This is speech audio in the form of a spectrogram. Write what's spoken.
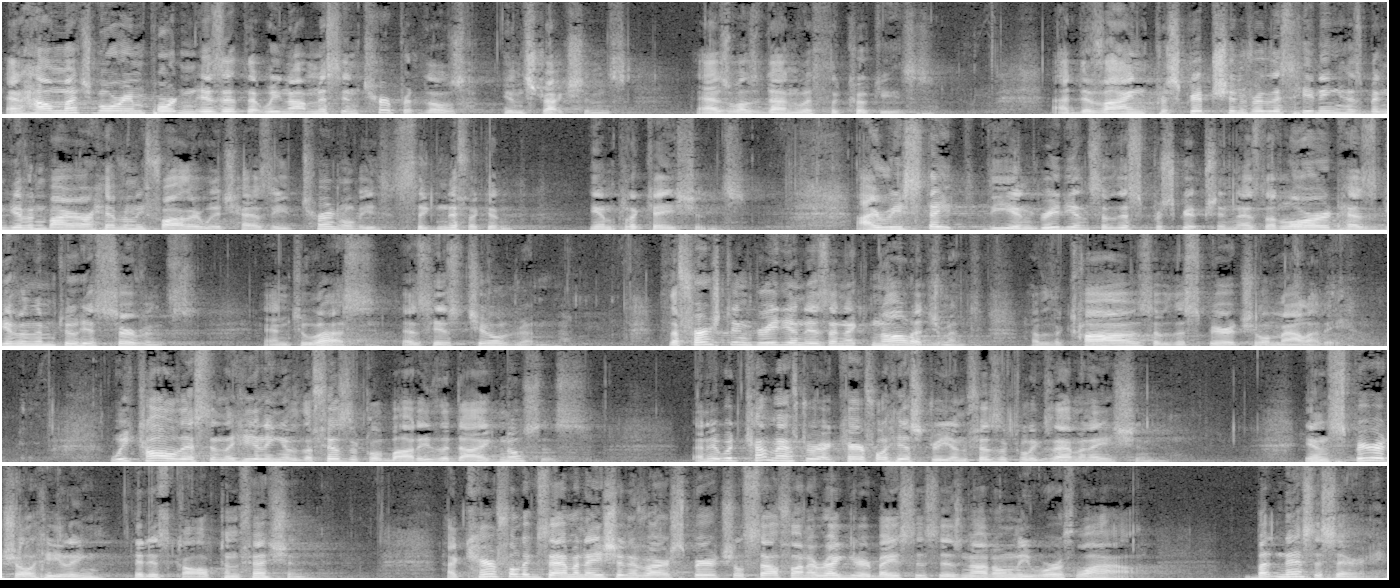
And how much more important is it that we not misinterpret those instructions as was done with the cookies? A divine prescription for this healing has been given by our Heavenly Father, which has eternally significant implications. I restate the ingredients of this prescription as the Lord has given them to His servants and to us as His children. The first ingredient is an acknowledgement of the cause of the spiritual malady. We call this in the healing of the physical body the diagnosis. And it would come after a careful history and physical examination. In spiritual healing, it is called confession. A careful examination of our spiritual self on a regular basis is not only worthwhile, but necessary.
